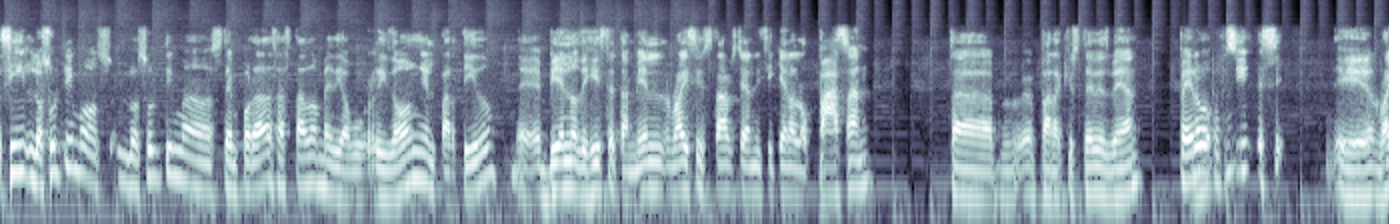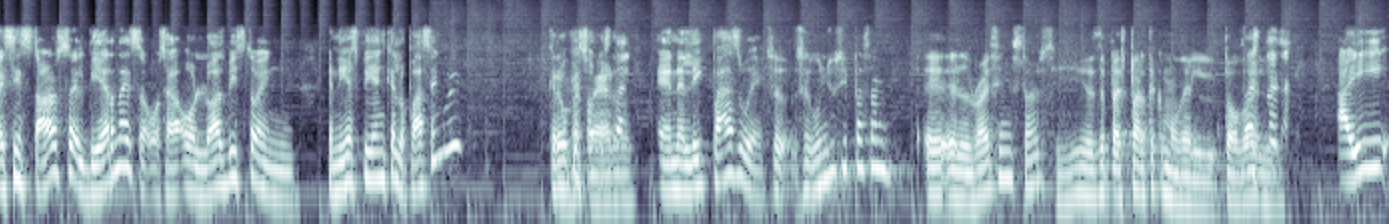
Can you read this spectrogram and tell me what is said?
Sí, los últimos, los últimas temporadas ha estado medio aburridón el partido. Eh, bien lo dijiste también, Rising Stars ya ni siquiera lo pasan para que ustedes vean. Pero sí, sí eh, Rising Stars el viernes, o sea, o lo has visto en, en ESPN que lo pasen, güey. Creo que eso está en el League Pass, güey. según yo sí pasan eh, el Rising Star, sí, es, de, es parte como del todo. el... Ahí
